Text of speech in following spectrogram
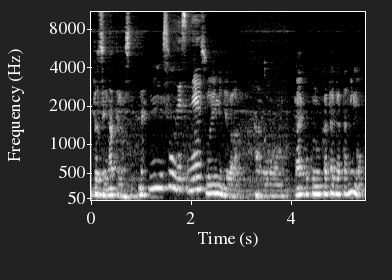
一つになってますよね。うん、そうですね。そういう意味では、あの外国の方々にも、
